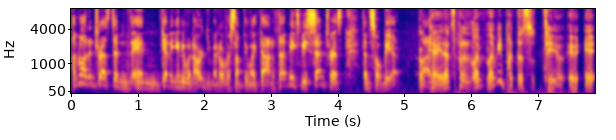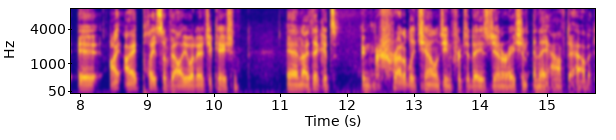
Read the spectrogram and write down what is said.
I'm not interested in, in, getting into an argument over something like that. If that makes me centrist, then so be it. Okay, let's put it. Let, let me put this to you. It, it, it, I, I place a value on education, and I think it's incredibly challenging for today's generation, and they have to have it.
